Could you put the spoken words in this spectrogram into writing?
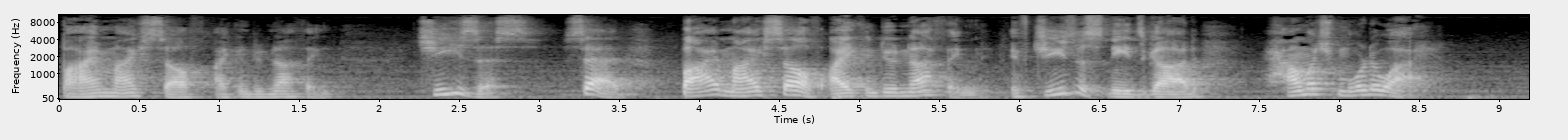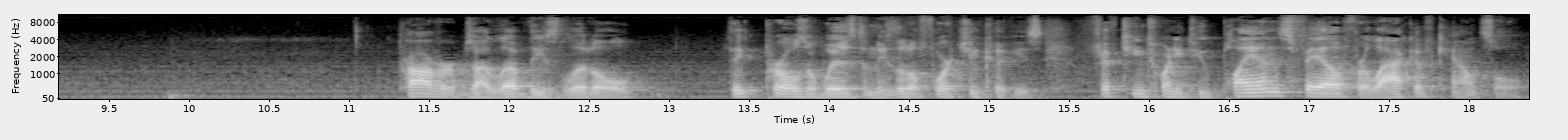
By myself, I can do nothing. Jesus said, By myself, I can do nothing. If Jesus needs God, how much more do I? Proverbs, I love these little, think pearls of wisdom, these little fortune cookies. 1522 Plans fail for lack of counsel,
